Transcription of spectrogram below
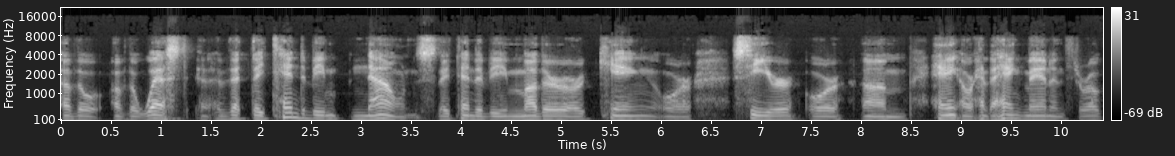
of the of the West uh, that they tend to be nouns. They tend to be mother or king or seer or um, hang or the hanged man in tarot,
